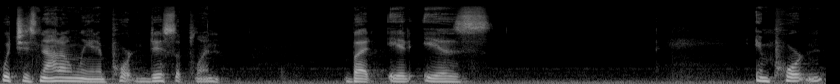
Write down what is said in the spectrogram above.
which is not only an important discipline, but it is important.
